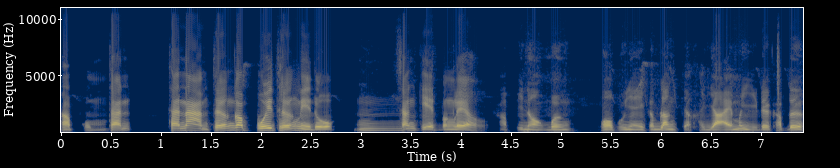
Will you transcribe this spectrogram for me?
ครับผมถ้า ถ้าน้ำถึงกับปุ๋ยถึงนี่ดกอืมสังเกตเบิ่งแล้ว ครับพี่น้องเบิงพอผู้ใหญ่กำลังจะขยายมาอีกเด้อครับ เด้อ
